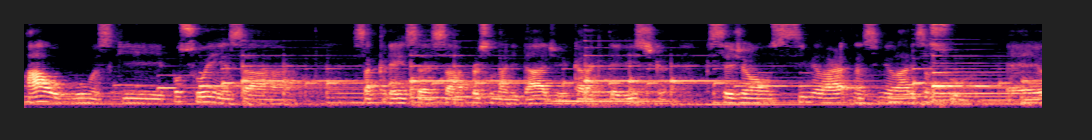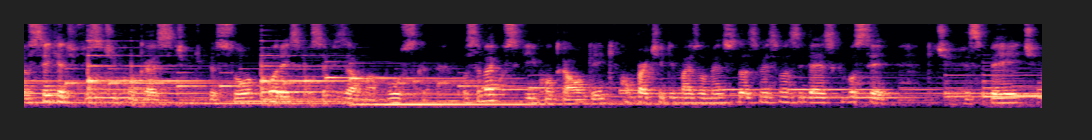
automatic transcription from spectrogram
há algumas que possuem essa, essa crença, essa personalidade, característica que sejam similar, similares à sua. É, eu sei que é difícil de encontrar esse tipo de pessoa, porém se você fizer uma busca, você vai conseguir encontrar alguém que compartilhe mais ou menos das mesmas ideias que você, que te respeite,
